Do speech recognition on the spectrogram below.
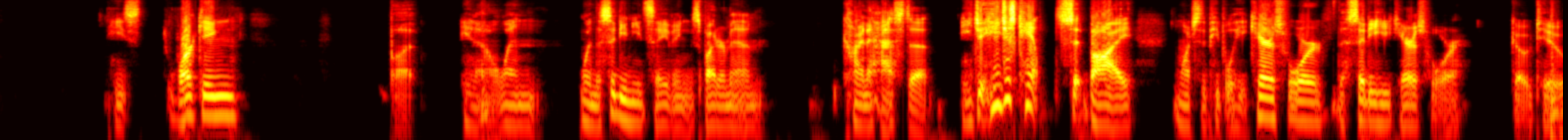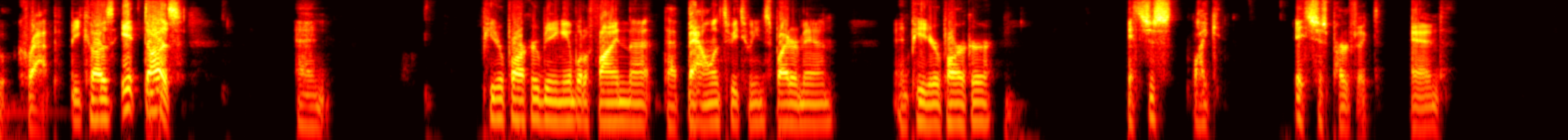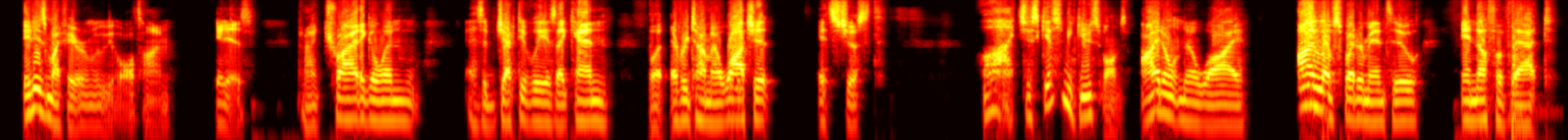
he's working. But, you know, when when the city needs saving, Spider-Man kind of has to he j- he just can't sit by and watch the people he cares for, the city he cares for go to crap because it does. And Peter Parker being able to find that that balance between Spider-Man and Peter Parker it's just like it's just perfect and it is my favorite movie of all time. It is. And I try to go in as objectively as I can, but every time I watch it, it's just oh, it just gives me goosebumps. I don't know why. I love Spider-Man 2. Enough of that.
